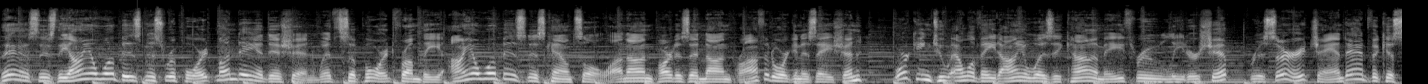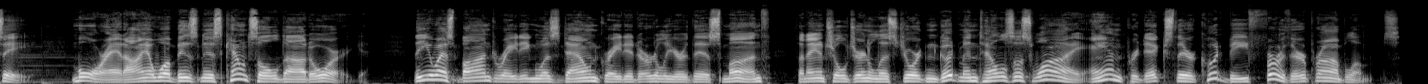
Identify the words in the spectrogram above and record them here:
This is the Iowa Business Report Monday edition with support from the Iowa Business Council, a nonpartisan nonprofit organization working to elevate Iowa's economy through leadership, research, and advocacy. More at iowabusinesscouncil.org. The U.S. bond rating was downgraded earlier this month. Financial journalist Jordan Goodman tells us why and predicts there could be further problems.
